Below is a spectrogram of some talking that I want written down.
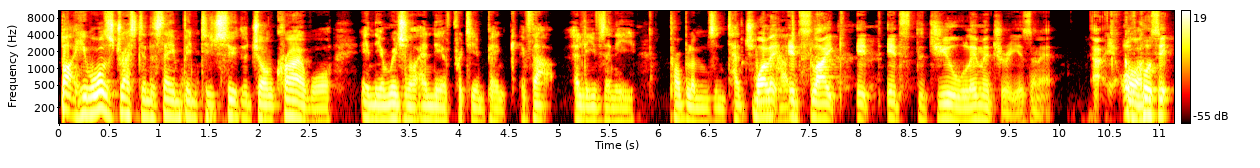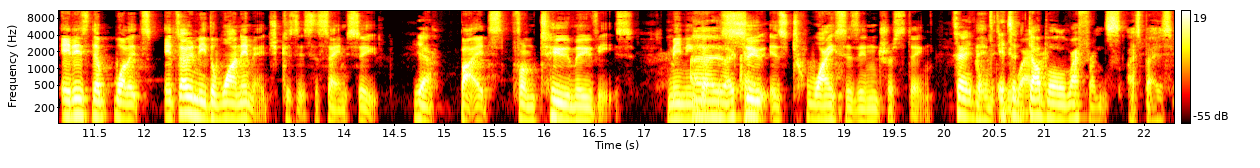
But he was dressed in the same vintage suit that Jon Cryer wore in the original ending of Pretty in Pink, if that alleviates any problems and tension. Well, it, it's like it. It's the dual imagery, isn't it? Uh, of on. course, it, it is the well. It's it's only the one image because it's the same suit, yeah. but it's from two movies, meaning that Oh, the okay. suit is twice as interesting. So it, for him to it's a wearing. double reference, I suppose.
